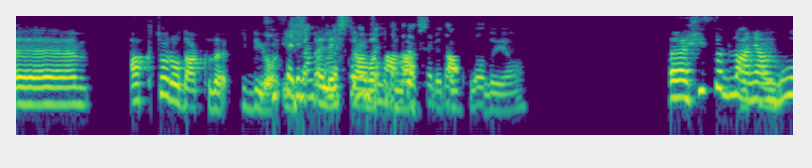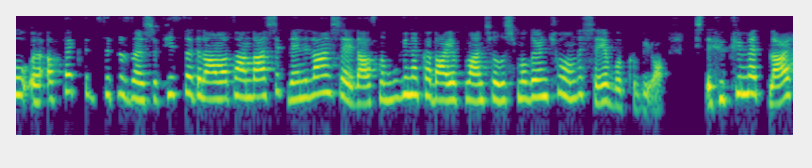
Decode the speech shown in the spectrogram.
e, aktör odaklı gidiyor. Hissedilen iş, eleştirel vatandaşlık odaklı oluyor. E, hissedilen yani bu e, affected citizenship, hissedilen vatandaşlık denilen şeyde aslında bugüne kadar yapılan çalışmaların çoğunda şeye bakılıyor. İşte hükümetler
